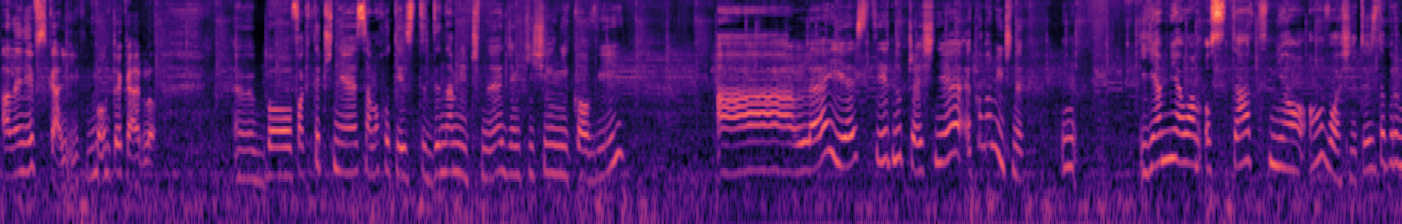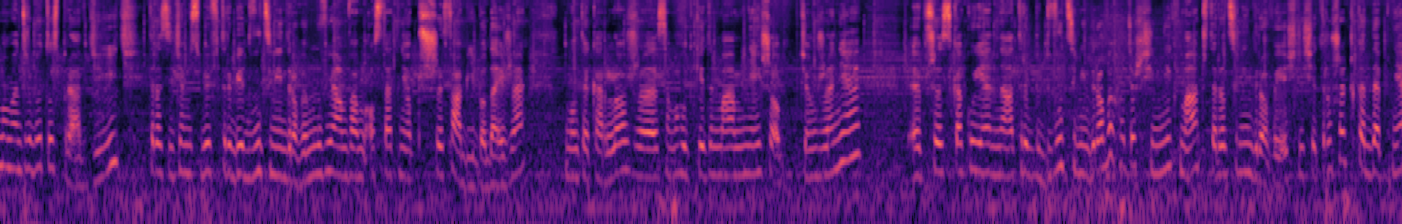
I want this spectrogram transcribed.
ale nie w skali Monte Carlo. E, Bo faktycznie samochód jest dynamiczny dzięki silnikowi, ale jest jednocześnie ekonomiczny. Mm, Ja miałam ostatnio, o właśnie, to jest dobry moment, żeby to sprawdzić. Teraz jedziemy sobie w trybie dwucylindrowym. Mówiłam Wam ostatnio przy Fabii bodajże Monte Carlo, że samochód, kiedy ma mniejsze obciążenie, przeskakuje na tryb dwucylindrowy, chociaż silnik ma czterocylindrowy. Jeśli się troszeczkę depnie,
